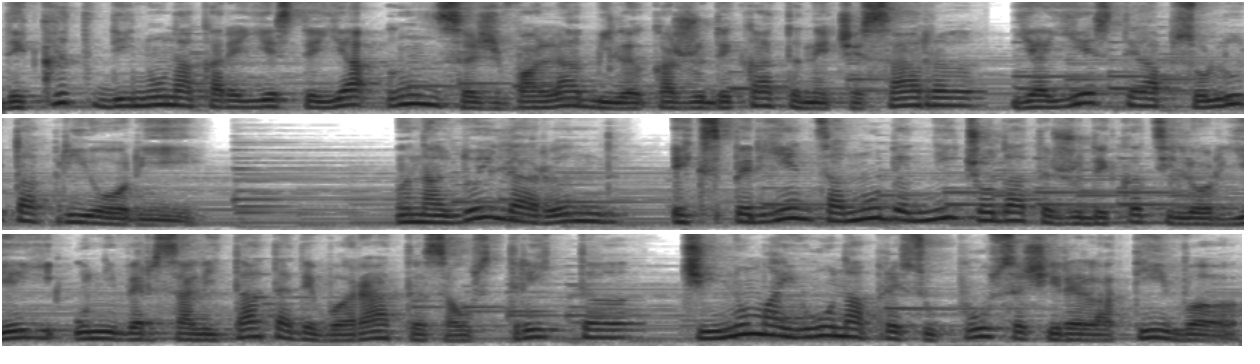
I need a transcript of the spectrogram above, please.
decât din una care este ea însăși valabilă ca judecată necesară, ea este absolut a priori. În al doilea rând, Experiența nu dă niciodată judecăților ei universalitate adevărată sau strictă, ci numai una presupusă și relativă,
